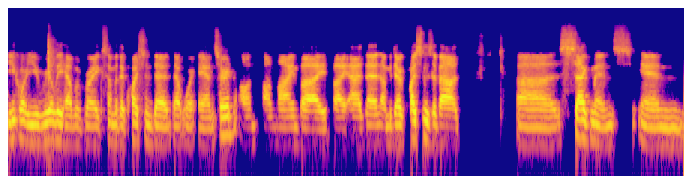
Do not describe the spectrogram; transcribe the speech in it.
Igor, you really have a break. Some of the questions that, that were answered on online by by Adnan. I mean, there are questions about uh, segments, and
